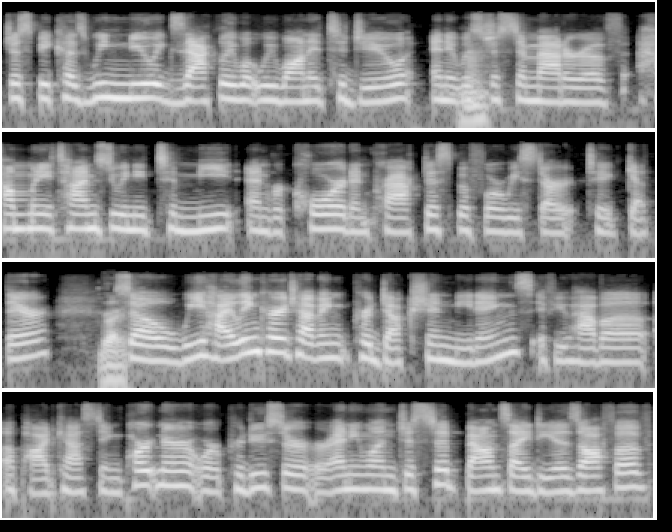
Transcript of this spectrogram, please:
just because we knew exactly what we wanted to do and it was Mhm. just a matter of how many times do we need to meet and record and practice before we start to get there Right. so we highly encourage having production meetings if you have a, a podcasting partner or a producer or anyone just to bounce ideas off of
